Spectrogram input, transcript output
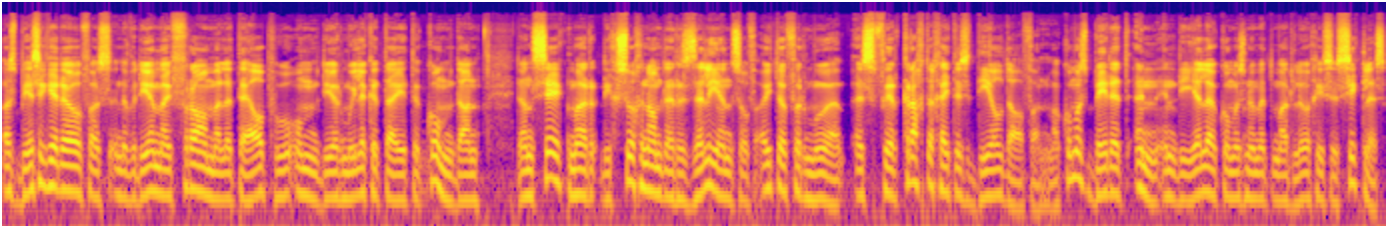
as besighede of as individue my vra om hulle te help hoe om deur moeilike tye te kom, dan dan sê ek maar die sogenaamde resilience of uithou vermoë is veerkragtigheid is deel daarvan. Maar kom ons bed dit in in die hele kom ons noem dit maar logiese siklus.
